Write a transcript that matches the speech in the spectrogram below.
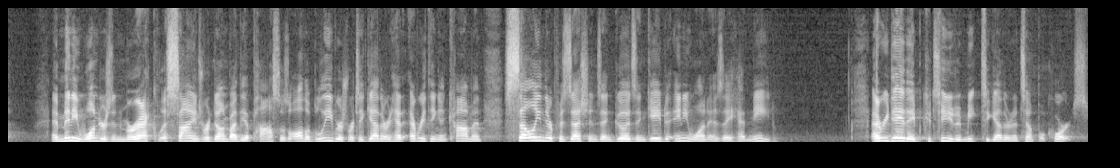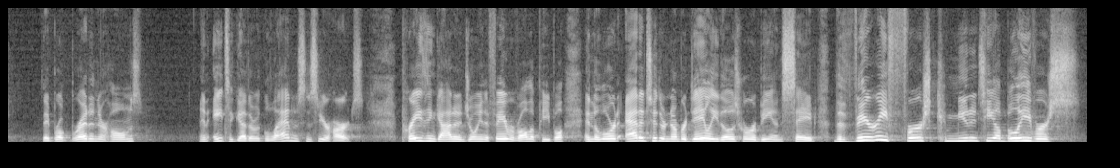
And many wonders and miraculous signs were done by the apostles. All the believers were together and had everything in common, selling their possessions and goods and gave to anyone as they had need. Every day they continued to meet together in the temple courts. They broke bread in their homes and ate together with glad and sincere hearts, praising God and enjoying the favor of all the people. And the Lord added to their number daily those who were being saved. The very first community of believers.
